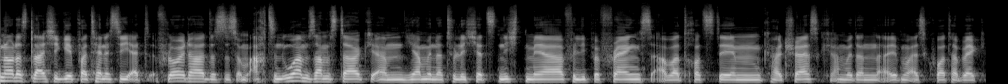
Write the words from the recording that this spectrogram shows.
Genau das gleiche geht bei Tennessee at Florida. Das ist um 18 Uhr am Samstag. Ähm, hier haben wir natürlich jetzt nicht mehr Philippe Franks, aber trotzdem Kyle Trask haben wir dann eben als Quarterback.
